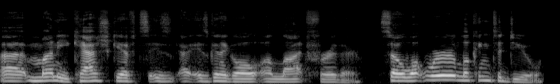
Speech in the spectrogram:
uh, money, cash gifts is is going to go a lot further. So what we're looking to do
